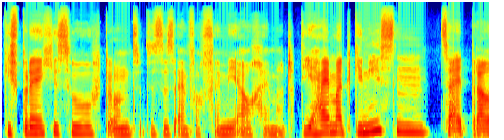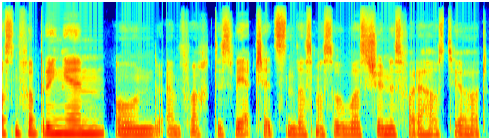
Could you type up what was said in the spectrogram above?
Gespräche sucht und das ist einfach für mich auch Heimat. Die Heimat genießen, Zeit draußen verbringen und einfach das wertschätzen, dass man so was Schönes vor der Haustür hat.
